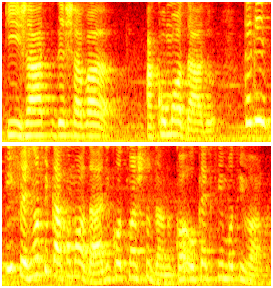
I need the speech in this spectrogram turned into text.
que já te deixava acomodado. O que é que te fez não ficar acomodado e continuar estudando? O que é que te motivava?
